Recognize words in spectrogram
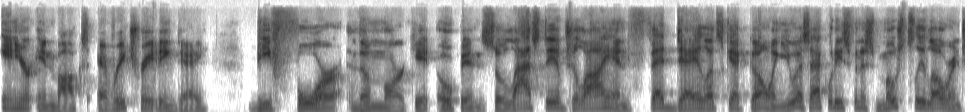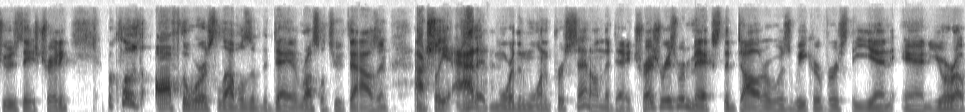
in your inbox every trading day before the market opens. So, last day of July and Fed day, let's get going. US equities finished mostly lower in Tuesday's trading, but closed off the worst levels of the day. The Russell 2000 actually added more than 1% on the day. Treasuries were mixed. The dollar was weaker versus the yen and euro.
